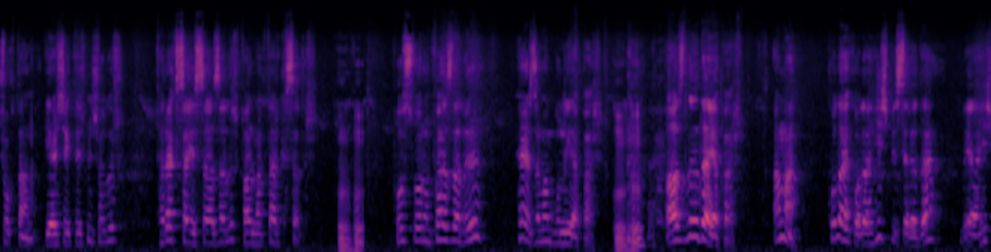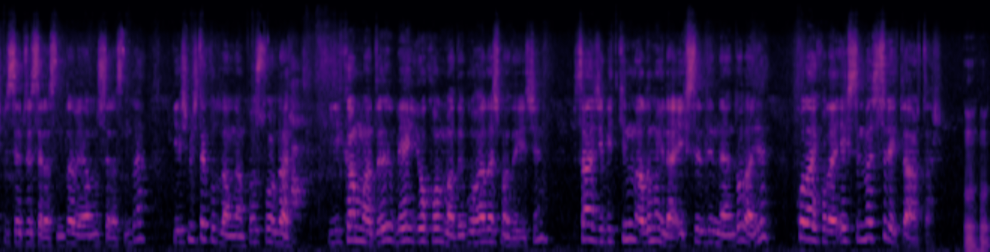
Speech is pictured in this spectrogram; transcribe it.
çoktan gerçekleşmiş olur. Tarak sayısı azalır, parmaklar kısalır. Hı hı. Fosforun fazlalığı her zaman bunu yapar. Hı hı. Azlığı da yapar. Ama kolay kolay hiçbir serada veya hiçbir sebze serasında veya muz serasında geçmişte kullanılan fosforlar yıkanmadığı ve yok olmadığı, buharlaşmadığı için sadece bitkinin alımıyla eksildiğinden dolayı kolay kolay eksilmez sürekli artar. Hı hı.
